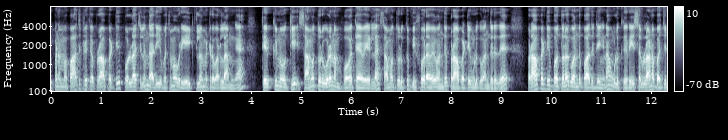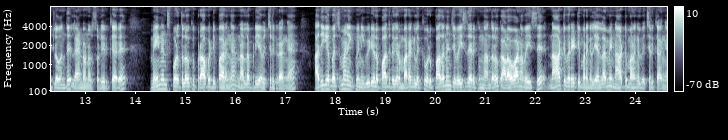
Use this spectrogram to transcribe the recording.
இப்போ நம்ம பார்த்துட்டு இருக்க ப்ராப்பர்ட்டி பொள்ளாச்சிலேருந்து அதிகபட்சமாக ஒரு எயிட் கிலோமீட்டர் வரலாமுங்க. தெற்கு நோக்கி சமத்தூர் கூட நம்ம போக தேவையில்லை. சமத்தூருக்கு பிஃபோராகவே வந்து ப்ராப்பர்ட்டி உங்களுக்கு வந்துடுது ப்ராப்பர்ட்டி பொறுத்தளவுக்கு வந்து பார்த்துட்டிங்கன்னா உங்களுக்கு ரீசனபிளான பட்ஜெட்டில் வந்து லேண்ட் ஓனர் சொல்லியிருக்காரு. மெயின்டெனன்ஸ் பொறுத்தளவுக்கு ப்ராப்பர்ட்டி பாருங்கள் நல்லபடியாக வச்சுருக்குறாங்க. அதிகபட்சமாக நீங்கள் இப்போ நீங்கள் வீடியோவில் பார்த்துட்டு இருக்கிற மரங்களுக்கு ஒரு பதினஞ்சு வயசு தான் இருக்குங்க. அந்தளவுக்கு அளவான வயசு. நாட்டு வெரைட்டி மரங்கள் எல்லாமே நாட்டு மரங்கள் வச்சுருக்காங்க.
